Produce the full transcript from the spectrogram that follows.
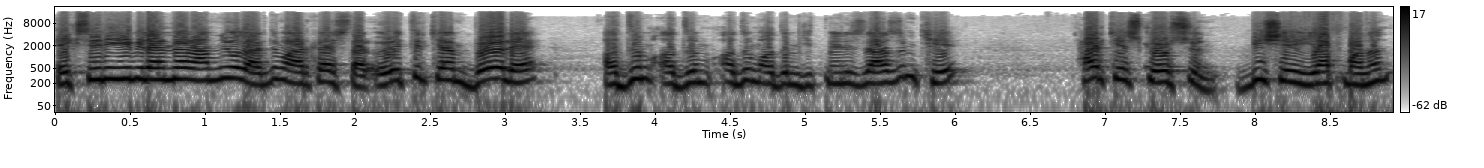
Ekseni iyi bilenler anlıyorlar değil mi arkadaşlar? Öğretirken böyle adım adım adım adım gitmeniz lazım ki herkes görsün. Bir şeyi yapmanın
